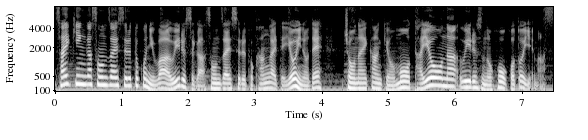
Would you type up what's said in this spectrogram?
細菌が存在するとこにはウイルスが存在すると考えて良いので腸内環境も多様なウイルスの宝庫と言えます。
